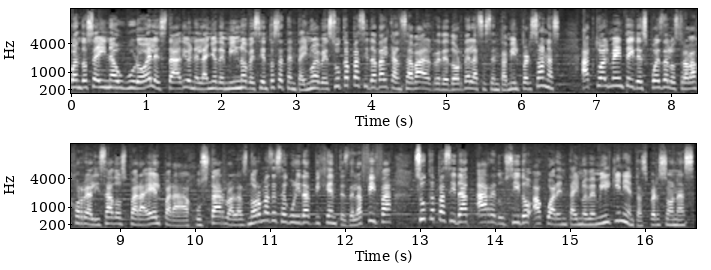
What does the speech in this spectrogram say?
Cuando se inauguró el estadio en el año de 1979, su capacidad alcanzaba alrededor de las 60.000 personas. Actualmente y después de los trabajos realizados para él para ajustarlo a las normas de seguridad vigentes de la FIFA, su capacidad ha reducido a 49.500 personas.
